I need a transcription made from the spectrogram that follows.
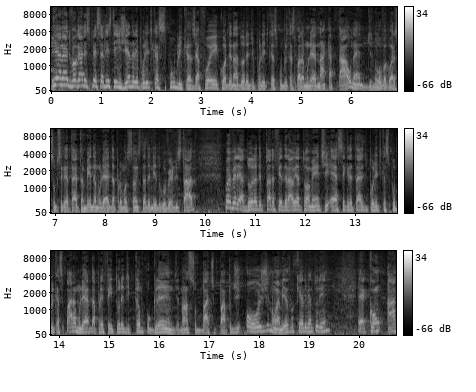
E ela é advogada especialista em gênero e políticas públicas. Já foi coordenadora de políticas públicas para a mulher na capital, né? De novo, agora é subsecretária também da mulher e da promoção e cidadania do governo do estado. Foi vereadora, deputada federal e atualmente é secretária de Políticas Públicas para a Mulher da Prefeitura de Campo Grande. Nosso bate-papo de hoje, não é mesmo, Kelly Venturini? É com a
